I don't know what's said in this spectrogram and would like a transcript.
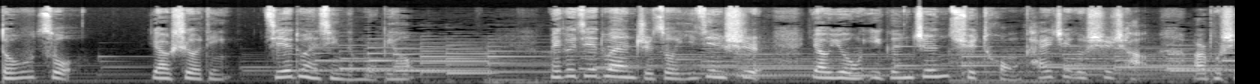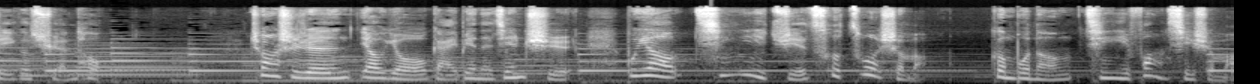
都做。要设定阶段性的目标，每个阶段只做一件事，要用一根针去捅开这个市场，而不是一个拳头。创始人要有改变的坚持，不要轻易决策做什么，更不能轻易放弃什么。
